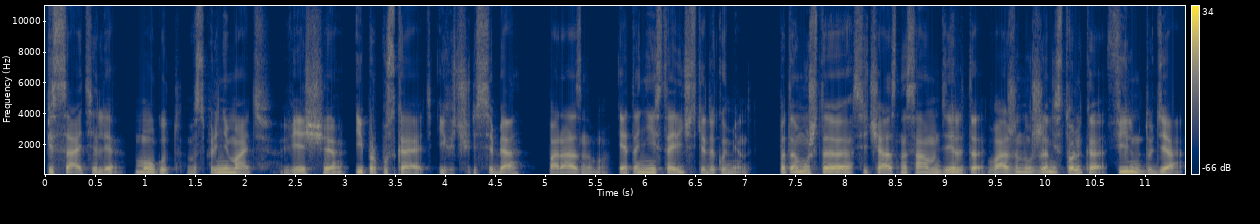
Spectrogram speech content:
Писатели могут воспринимать вещи и пропускать их через себя по-разному. Это не исторический документ. Потому что сейчас на самом деле-то важен уже не столько фильм Дудя,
